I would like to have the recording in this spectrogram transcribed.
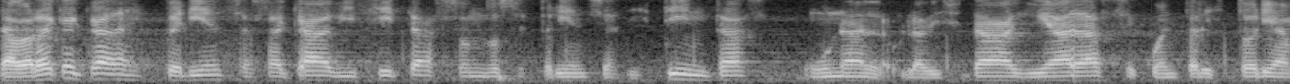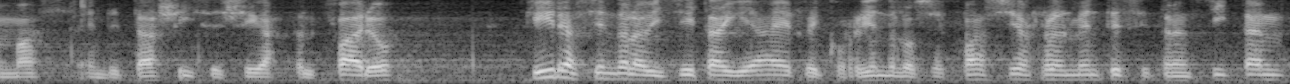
La verdad que cada experiencia, o sea, cada visita son dos experiencias distintas. Una, la visita guiada, se cuenta la historia más en detalle y se llega hasta el faro. Que ir haciendo la visita guiada y recorriendo los espacios realmente se transitan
